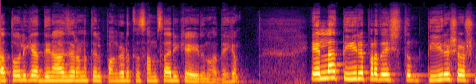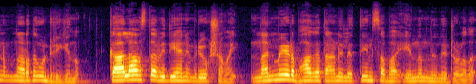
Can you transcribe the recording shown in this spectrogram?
കത്തോലിക്ക ദിനാചരണത്തിൽ പങ്കെടുത്ത് സംസാരിക്കുകയായിരുന്നു അദ്ദേഹം. എല്ലാ തീരപ്രദേശത്തും തീരശോഷണം നടന്നുകൊണ്ടിരിക്കുന്നു. കാലാവസ്ഥാ വ്യതിയാനം രൂക്ഷമായി. നന്മയുടെ ഭാഗത്താണ് ലത്തീൻ സഭ എന്നും നിന്നിട്ടുള്ളത്.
